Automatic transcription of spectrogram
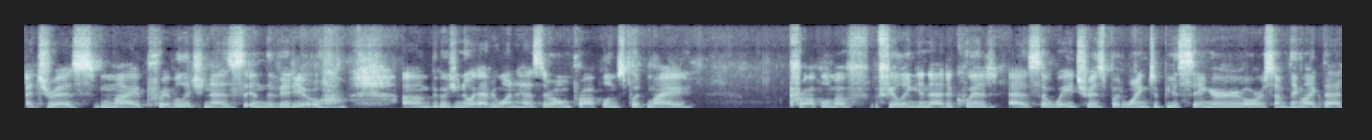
address my privilegedness in the video. Um, because you know everyone has their own problems, but my problem of feeling inadequate as a waitress but wanting to be a singer or something like that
